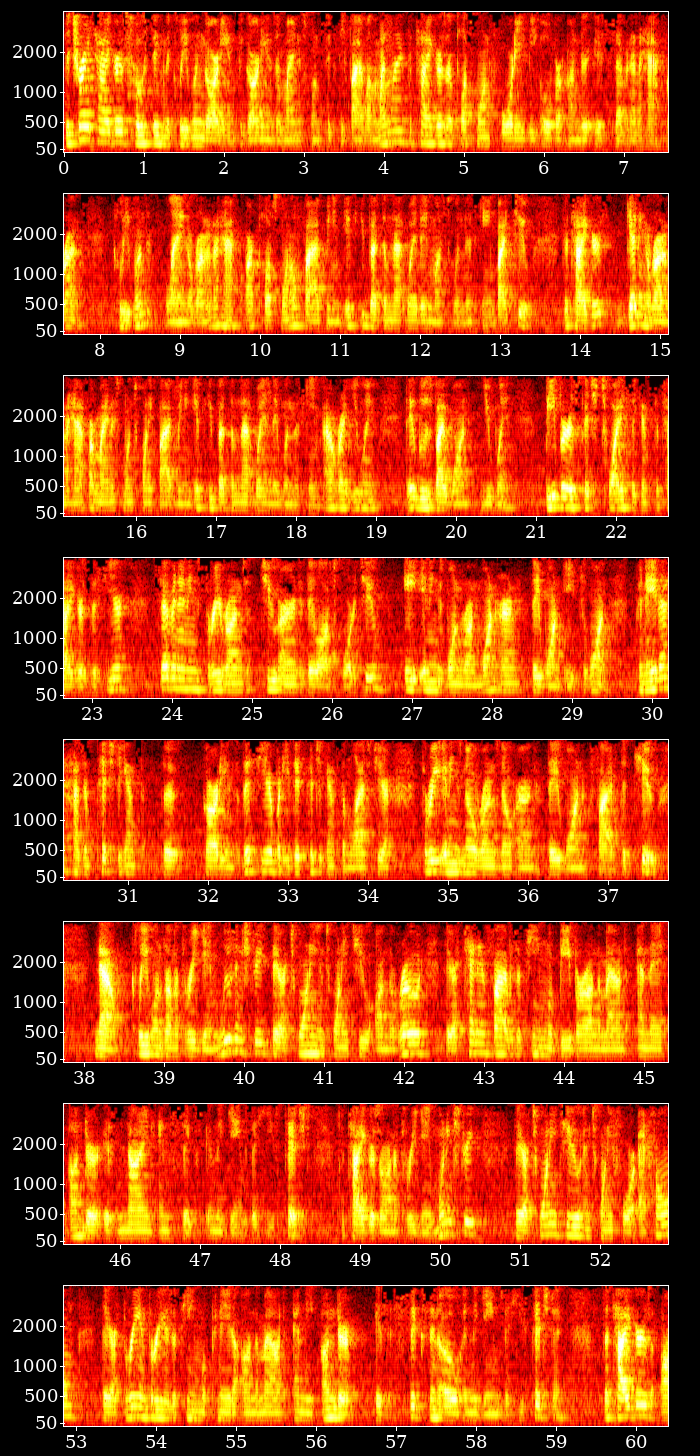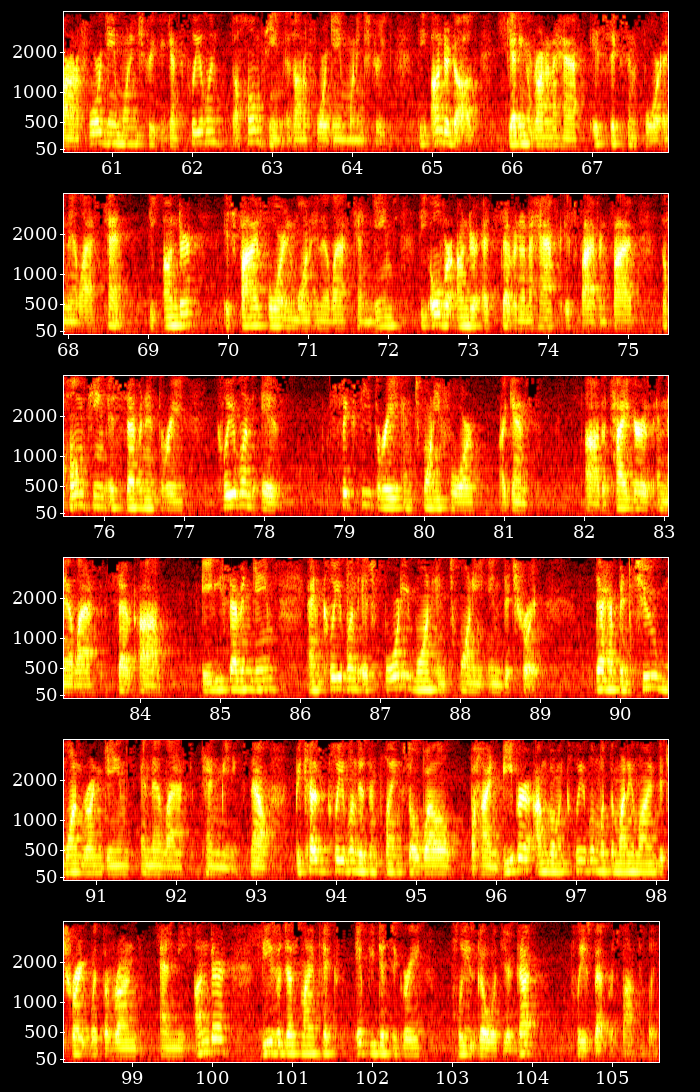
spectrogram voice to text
Detroit Tigers hosting the Cleveland Guardians. The Guardians are minus 165 on the money line. The Tigers are plus 140. The over-under is seven and a half runs. Cleveland laying a run and a half are plus 105, meaning if you bet them that way, they must win this game by two. The Tigers getting a run and a half are minus 125, meaning if you bet them that way and they win this game outright, you win. They lose by one, you win. Bieber has pitched twice against the Tigers this year. Seven innings, three runs, two earned. They lost four to two. Eight innings, one run, one earned. They won eight to one. Pineda hasn't pitched against the Guardians this year, but he did pitch against them last year. Three innings, no runs, no earned. They won five to two. Now, Cleveland's on a three-game losing streak. They are 20 and 22 on the road. They are 10 and 5 as a team with Bieber on the mound, and the under is 9 and 6 in the games that he's pitched. The Tigers are on a three-game winning streak. They are 22 and 24 at home. They are 3 and 3 as a team with Pineda on the mound, and the under is 6 and 0 in the games that he's pitched in. The Tigers are on a four game winning streak against Cleveland. The home team is on a four game winning streak. The underdog, getting a run and a half, is six and four in their last 10. The under is five, four, and one in their last 10 games. The over under at seven and a half is five and five. The home team is seven and three. Cleveland is 63 and 24 against uh, the Tigers in their last seven, uh, 87 games. And Cleveland is 41 and 20 in Detroit there have been two one-run games in their last 10 meetings. Now, because Cleveland has been playing so well behind Bieber, I'm going Cleveland with the money line, Detroit with the runs, and the under. These are just my picks. If you disagree, please go with your gut. Please bet responsibly.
